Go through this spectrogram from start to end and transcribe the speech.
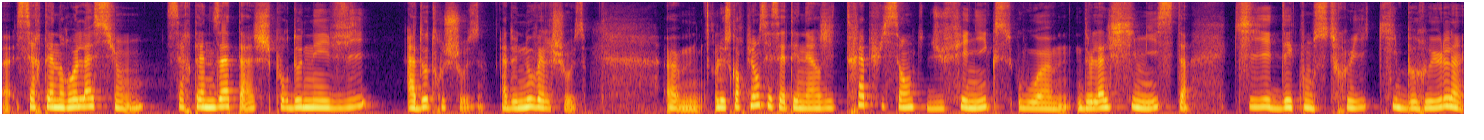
euh, certaines relations, certaines attaches pour donner vie à d'autres choses, à de nouvelles choses. Euh, le scorpion, c'est cette énergie très puissante du phénix ou de l'alchimiste qui déconstruit, qui brûle,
